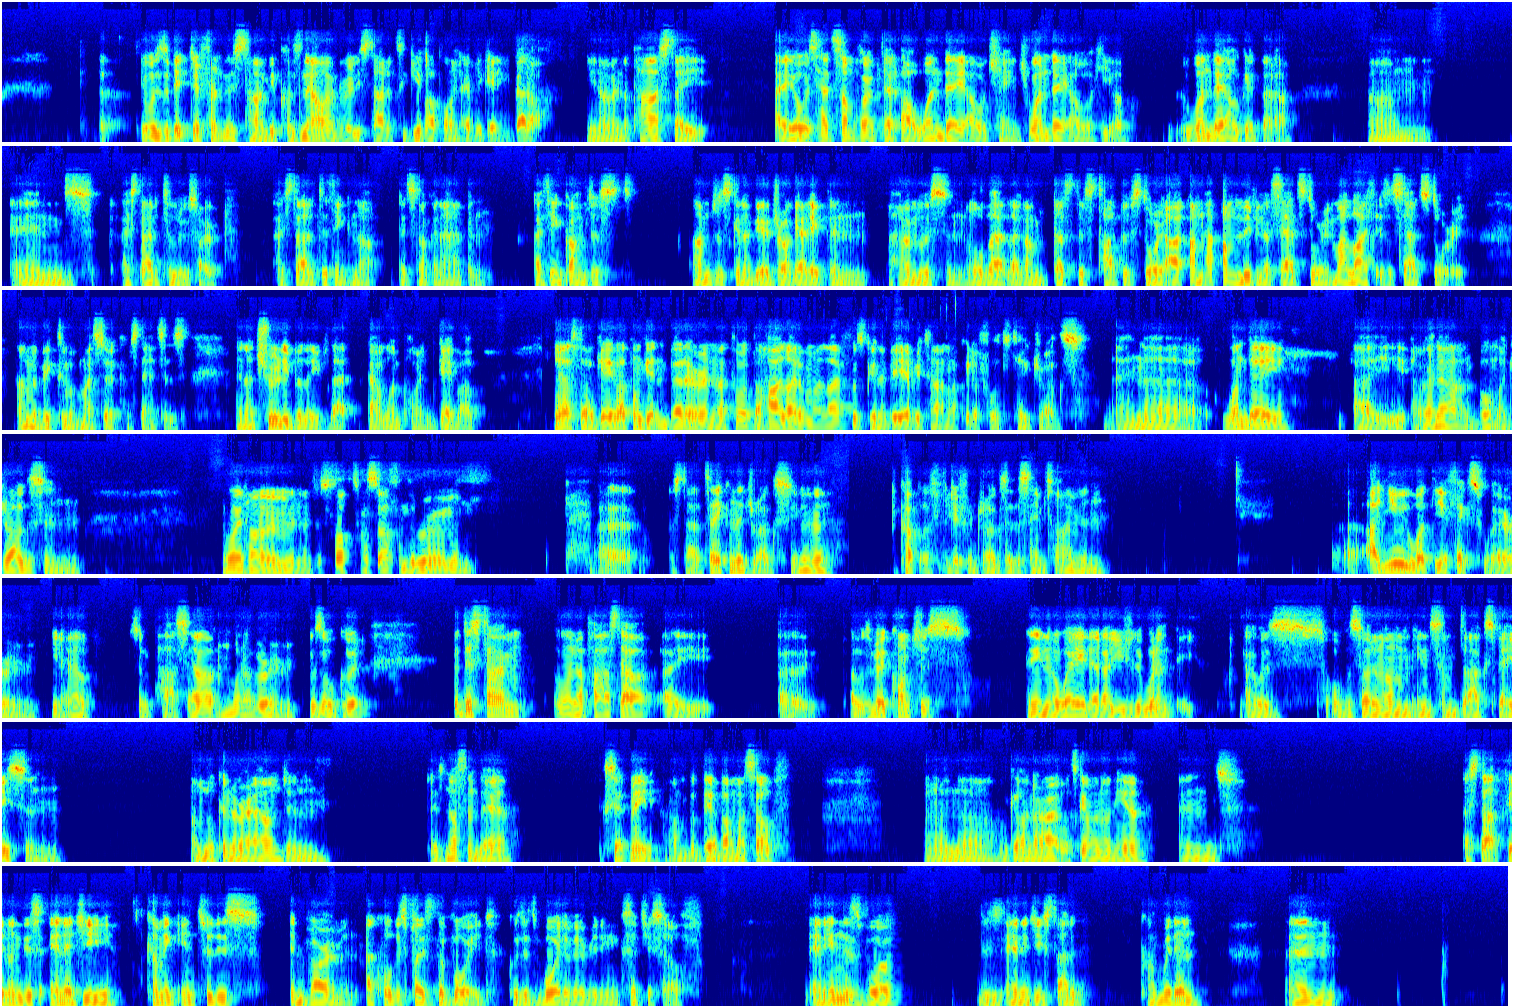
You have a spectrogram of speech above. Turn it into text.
It was a bit different this time because now I'd really started to give up on ever getting better. You know, in the past, I I always had some hope that oh, one day I will change, one day I will heal, one day I'll get better. Um, and I started to lose hope. I started to think, no, it's not going to happen. I think I'm just I'm just going to be a drug addict and homeless and all that. Like I'm, that's this type of story. I, I'm, I'm living a sad story. My life is a sad story. I'm a victim of my circumstances. And I truly believed that at one point, gave up. Yeah, so I gave up on getting better, and I thought the highlight of my life was going to be every time I could afford to take drugs. And uh, one day, I, I went out and bought my drugs, and I went home, and I just locked myself in the room, and uh, I started taking the drugs. You know, a couple of different drugs at the same time, and uh, I knew what the effects were, and you know, sort of pass out and whatever, and it was all good. But this time, when I passed out, I uh, I was very conscious in a way that I usually wouldn't be. I was all of a sudden I'm in some dark space and I'm looking around and there's nothing there except me. I'm there by myself. And uh, I'm going, all right, what's going on here? And I start feeling this energy coming into this environment. I call this place the void because it's void of everything except yourself. And in this void, this energy started to come within. And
